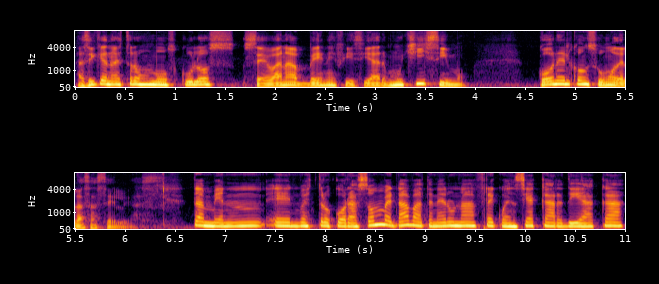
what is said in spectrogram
Así que nuestros músculos se van a beneficiar muchísimo con el consumo de las acelgas. también eh, nuestro corazón, ¿verdad? Va a tener una frecuencia cardíaca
